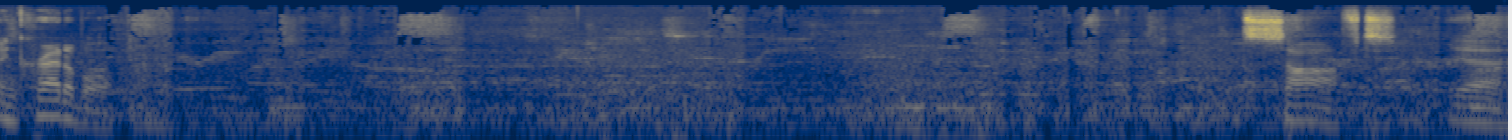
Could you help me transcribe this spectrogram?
incredible. Soft. Yeah.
